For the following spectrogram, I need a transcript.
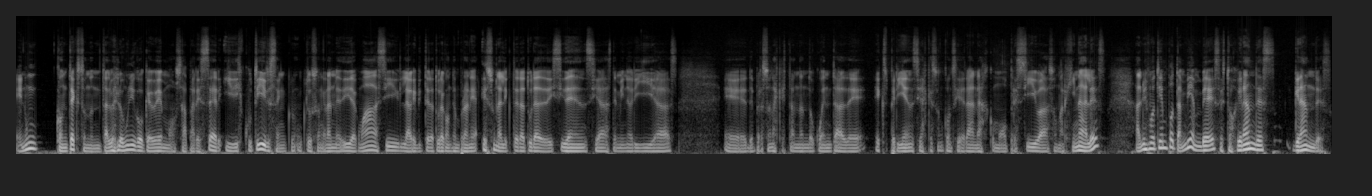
en un contexto en donde tal vez lo único que vemos aparecer y discutirse incluso en gran medida como, ah, sí, la literatura contemporánea es una literatura de disidencias, de minorías, eh, de personas que están dando cuenta de experiencias que son consideradas como opresivas o marginales, al mismo tiempo también ves estos grandes, grandes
